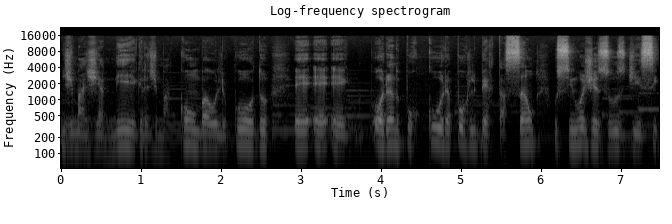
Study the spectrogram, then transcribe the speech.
de magia negra, de macumba, olho gordo, é, é, é, orando por cura, por libertação. O Senhor Jesus disse:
